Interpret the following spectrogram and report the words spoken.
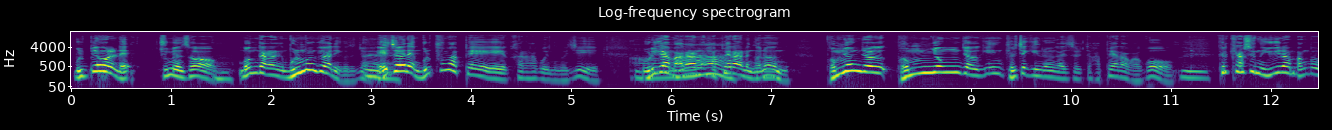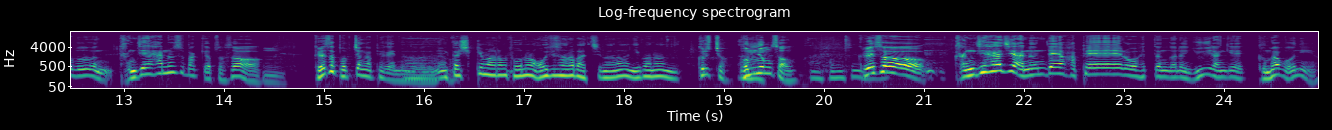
물병을 내, 주면서 뭔가라는 물물 교환이거든요. 네. 예전에 물품 화폐의 역할을 하고 있는 거지. 우리가 아. 말하는 화폐라는 거는 범용적 범용적인 결제 기능을 가졌을 때 화폐라고 하고 음. 그렇게 할 수 있는 유일한 방법은 강제하는 수밖에 없어서 음. 그래서 법정 화폐가 있는 아, 거거든요. 그러니까 쉽게 말하면 돈은 어디서나 받지만은 이거는 그렇죠. 범용성. 아, 범죄. 그래서 강제하지 않은데 화폐로 했던 거는 유일한 게 금하고 원이에요.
